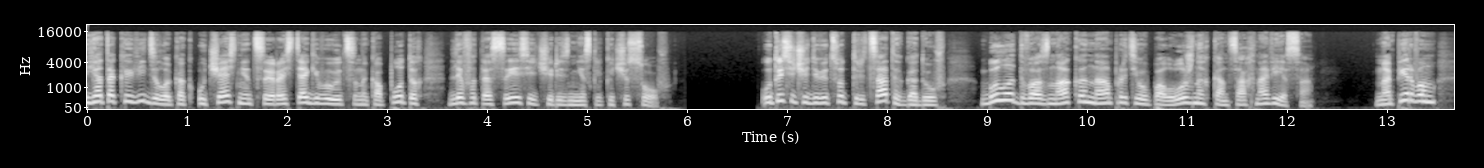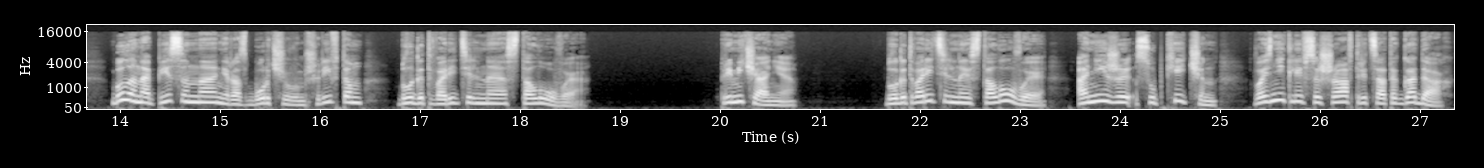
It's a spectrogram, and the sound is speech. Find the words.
Я так и видела, как участницы растягиваются на капотах для фотосессий через несколько часов. У 1930-х годов было два знака на противоположных концах навеса. На первом было написано неразборчивым шрифтом «Благотворительная столовая». Примечание. Благотворительные столовые — они же субкитчен возникли в США в 30-х годах.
